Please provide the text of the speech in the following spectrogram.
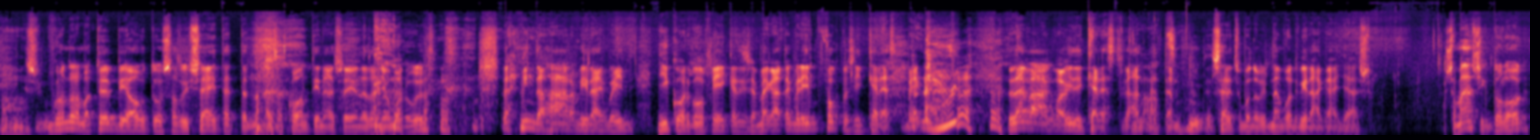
Aha. És gondolom a többi autós az úgy sejtette, na ez a kontinensre jön ez a nyomorult. Mind a három irányba így nyikorgó fékezése megálltak, mert én fogtam, és így keresztbe. Levágva, így keresztül átmentem. Szeretném mondom, hogy nem volt virágágyás. És a másik dolog,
